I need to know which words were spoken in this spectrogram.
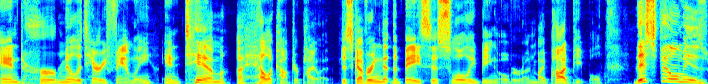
and her military family, and Tim, a helicopter pilot, discovering that the base is slowly being overrun by pod people. This film is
